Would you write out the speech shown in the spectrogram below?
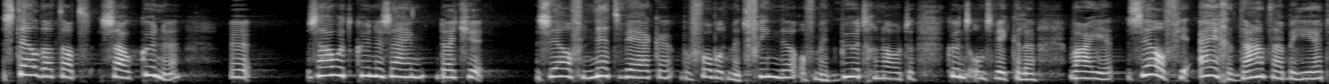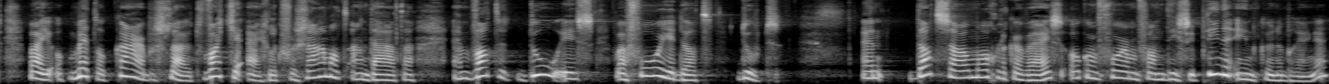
stel dat dat zou kunnen, uh, zou het kunnen zijn dat je zelf netwerken, bijvoorbeeld met vrienden of met buurtgenoten, kunt ontwikkelen. Waar je zelf je eigen data beheert. Waar je ook met elkaar besluit wat je eigenlijk verzamelt aan data. En wat het doel is waarvoor je dat doet. En dat zou mogelijkerwijs ook een vorm van discipline in kunnen brengen,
